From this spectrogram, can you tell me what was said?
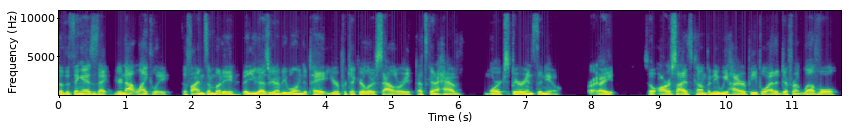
So the thing is, is that you're not likely to find somebody that you guys are going to be willing to pay your particular salary that's going to have more experience than you. Right. right. So our size company, we hire people at a different level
